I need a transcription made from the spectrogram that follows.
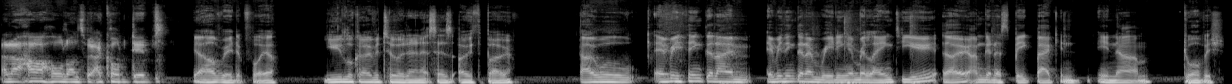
I don't know how I hold on to it. I call dibs. Yeah, I'll read it for you. You look over to it and it says Oath Bow. I will everything that I'm everything that I'm reading and relaying to you though I'm going to speak back in in um dwarvish.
